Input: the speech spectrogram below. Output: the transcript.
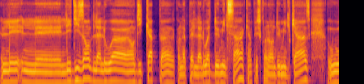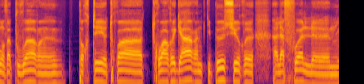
les, les, les 10 ans de la loi handicap, hein, qu'on appelle la loi de 2005, hein, puisqu'on est en 2015, où on va pouvoir porter euh, trois, trois regards un petit peu sur euh, à la fois le, euh,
